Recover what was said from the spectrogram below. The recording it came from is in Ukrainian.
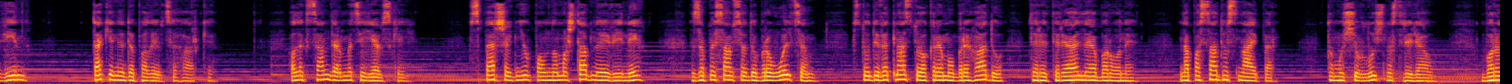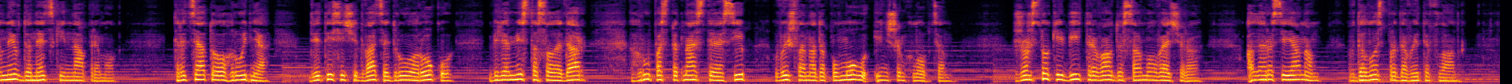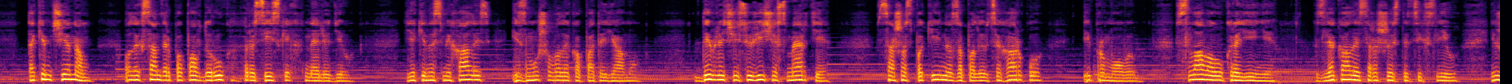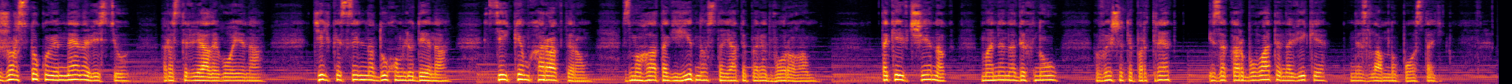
Він так і не допалив цигарки. Олександр Мацієвський з перших днів повномасштабної війни записався добровольцем 119-ту окрему бригаду територіальної оборони на посаду снайпер, тому що влучно стріляв, боронив Донецький напрямок. 30 грудня 2022 року біля міста Соледар група з 15 осіб вийшла на допомогу іншим хлопцям. Жорстокий бій тривав до самого вечора, але росіянам вдалося продавити фланг. Таким чином, Олександр попав до рук російських нелюдів, які насміхались і змушували копати яму. Дивлячись у вічі смерті, Саша спокійно запалив цигарку і промовив: Слава Україні! Злякались рашисти цих слів і з жорстокою ненавістю розстріляли воїна. Тільки сильна духом людина, стійким характером змогла так гідно стояти перед ворогом. Такий вчинок мене надихнув вишити портрет і закарбувати навіки незламну постать.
